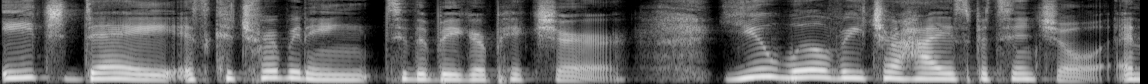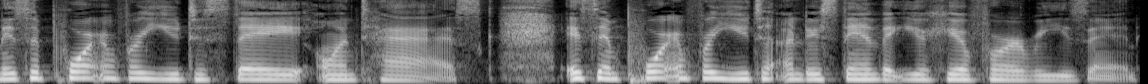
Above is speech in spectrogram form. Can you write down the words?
each day is contributing to the bigger picture. You will reach your highest potential and it's important for you to stay on task. It's important for you to understand that you're here for a reason.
